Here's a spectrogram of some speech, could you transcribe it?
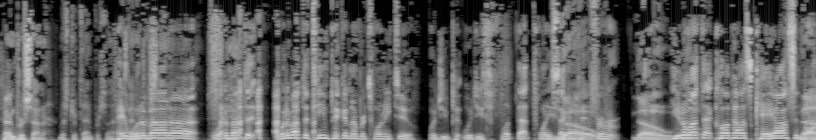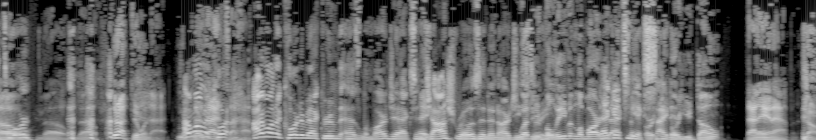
ten percenter. Mister Ten Percent. Hey, what 10%. about uh what about the what about the team picking number 22? Would you would you flip that 22nd pick for no, You don't want that clubhouse chaos in no, Baltimore? No, no, they're not doing that. I want a That's not. I want a quarterback room that has Lamar Jackson, Hey. Josh Rosen, and RG3. Whether you believe in Lamar That Jackson gets me or- excited. or, you don't, that ain't happening. No,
